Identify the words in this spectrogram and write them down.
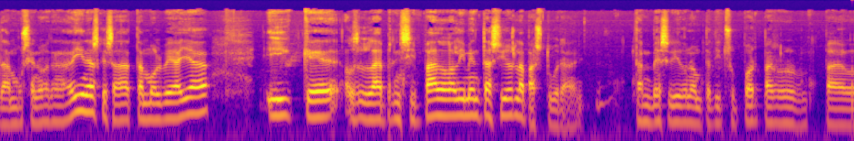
de mocenogranadines que s'adapta molt bé allà i que la principal alimentació és la pastura. També se li dona un petit suport pel, pel,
